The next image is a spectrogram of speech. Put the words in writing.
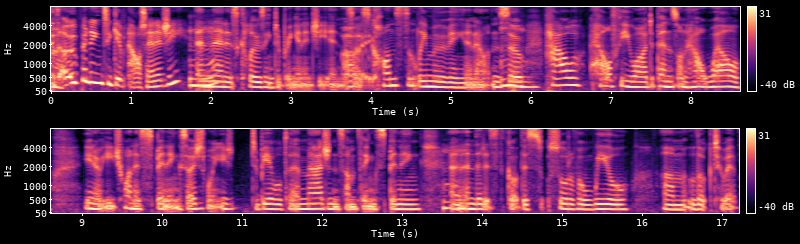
It's uh-huh. opening to give out energy and mm-hmm. then it's closing to bring energy in. So it's constantly moving in and out. And so mm-hmm. how healthy you are depends on how well you know each one is spinning. So i just want you to be able to imagine something spinning and, mm-hmm. and that it's got this sort of a wheel um, look to it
